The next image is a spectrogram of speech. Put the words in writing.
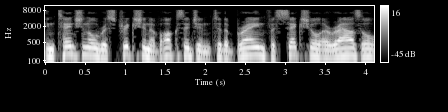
intentional restriction of oxygen to the brain for sexual arousal.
